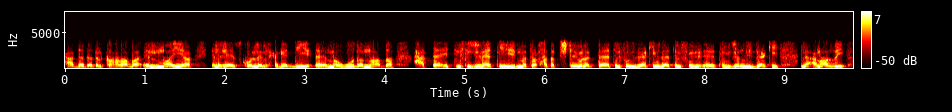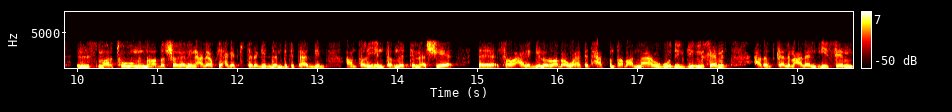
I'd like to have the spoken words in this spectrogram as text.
عدادات الكهرباء المية الغاز كل الحاجات دي آه، موجودة النهارده. حتى التلفزيونات لما تروح حضرتك تشتري يقول لك ده تليفون ذكي وده آه، تلفزيون مش ذكي. لا أنا قصدي السمارت هوم النهارده شغالين عليها وفي حاجات كتيرة جدا بتتقدم عن طريق إنترنت. الأشياء سواء على الجيل الرابع وهتتحسن طبعا مع وجود الجيل الخامس. حضرتك بتتكلم على الإي سيم.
